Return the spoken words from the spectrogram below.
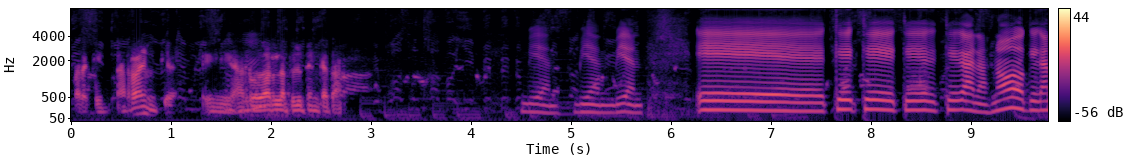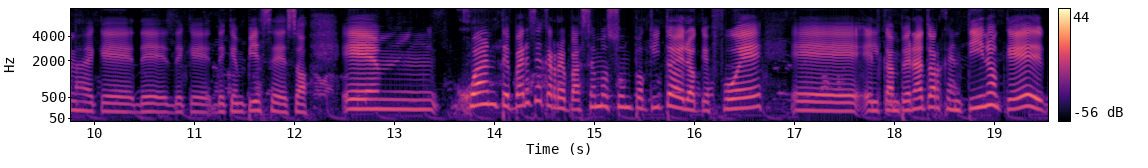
para que arranque eh, a rodar la pelota en Qatar. Bien, bien, bien. Eh, qué, qué, qué, ganas, ¿no? Qué ganas de que, de, que, de que empiece eso. Em, Juan, ¿te parece que repasemos un poquito de lo que fue eh, el campeonato argentino que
